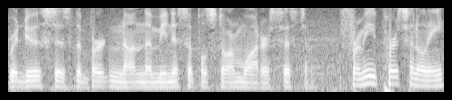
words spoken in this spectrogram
reduces the burden on the municipal stormwater system. For me personally,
